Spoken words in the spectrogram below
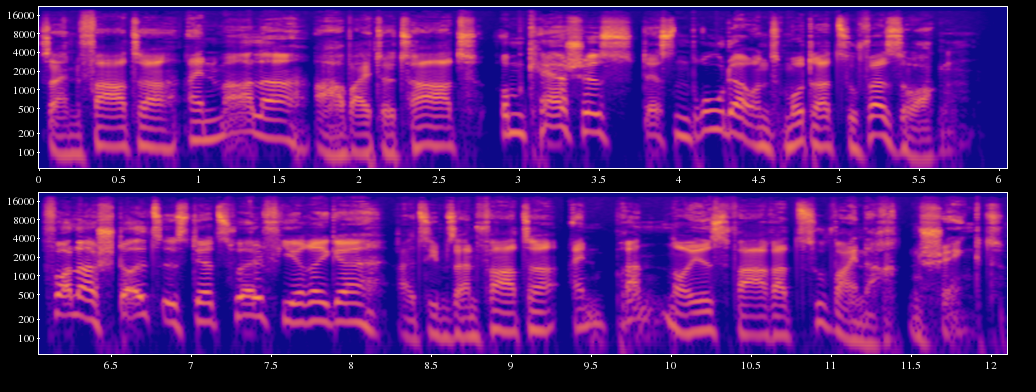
Sein Vater, ein Maler, arbeitet hart, um Cashes, dessen Bruder und Mutter zu versorgen. Voller Stolz ist der Zwölfjährige, als ihm sein Vater ein brandneues Fahrrad zu Weihnachten schenkt.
